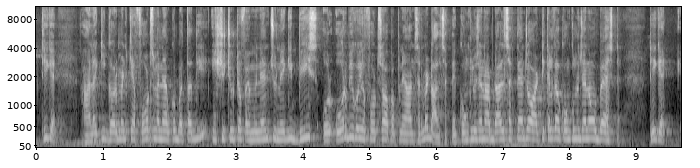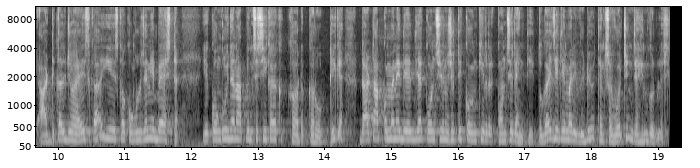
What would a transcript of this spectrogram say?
ठीक है? हालाँकि गवर्नमेंट के एफोर्ट्स मैंने आपको बता दिए इंस्टीट्यूट ऑफ़ एमिनेंस चुनेगी बीस, और और भी कोई अफोर्ट्स आप अपने आंसर में डाल सकते हैं। कंक्लूजन आप डाल सकते हैं, जो आर्टिकल का कंक्लूजन है, वो बेस्ट है। ठीक है आर्टिकल जो है इसका ये इसका कंक्लूजन ये बेस्ट है। ये कंक्लूजन आप इनसे सीखा कर, करो ठीक है। डाटा आपको मैंने दे दिया कौन सी यूनिवर्सिटी कौन की कौन सी रैंक थी। तो गाइज़ ये थी हमारी वीडियो थैंक्स फॉर वॉचिंग जय हिंद गुड ब्लेस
